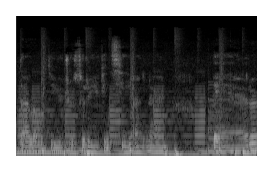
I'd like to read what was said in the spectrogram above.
the diagram of the uterus so that you can see and learn better,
